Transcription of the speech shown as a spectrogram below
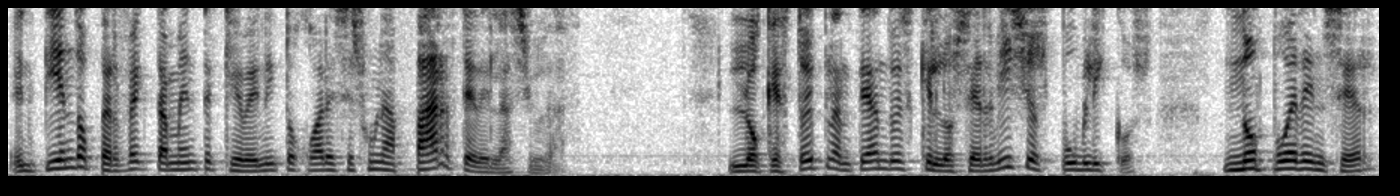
Entiendo perfectamente que Benito Juárez es una parte de la ciudad. Lo que estoy planteando es que los servicios públicos no pueden ser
